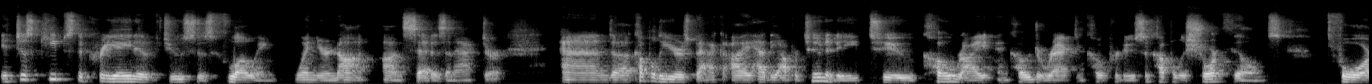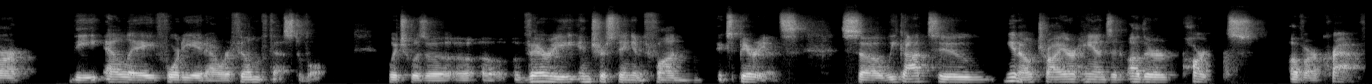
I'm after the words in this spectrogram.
it just keeps the creative juices flowing when you're not on set as an actor. And a couple of years back, I had the opportunity to co write and co direct and co produce a couple of short films for the LA 48 Hour Film Festival, which was a, a, a very interesting and fun experience. So we got to, you know, try our hands in other parts of our craft.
